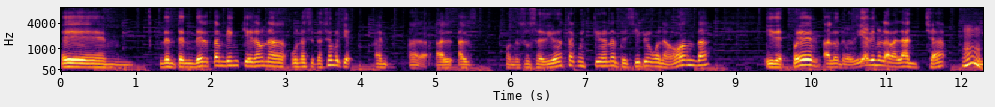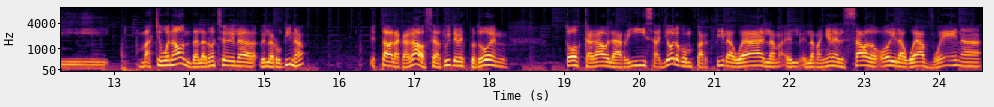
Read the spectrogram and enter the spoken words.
eh, de entender también que era una, una situación, porque al- al- al- al- cuando sucedió esta cuestión al principio buena onda, y después al otro día vino la avalancha Mm. y más que buena onda, la noche de la, de la rutina estaba la cagada. O sea, Twitter explotó en todos cagados la risa. Yo lo compartí la weá en la, en- en la mañana del sábado. Hoy la weá buena.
